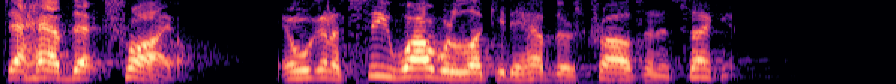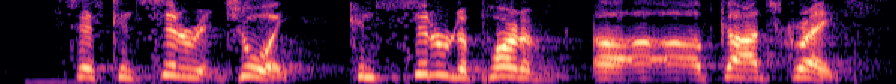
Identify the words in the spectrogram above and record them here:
to have that trial. And we're going to see why we're lucky to have those trials in a second. He says, consider it joy. Consider it a part of, uh, of God's grace.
